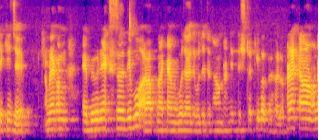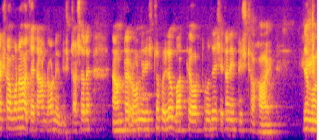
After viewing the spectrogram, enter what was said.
দেখি যে, আমরা এখন বিভিন্ন এক্সারসাইজ দিব আর আপনাকে আমি বোঝাই দেবো যে নাউনটা নির্দিষ্ট কীভাবে হলো। কারণ একটা অনেক সময় মনে হয় যে নাউনটা অনির্দিষ্ট। আসলে নাউনটা অনির্দিষ্ট হলেও বাক্যের অর্থ অনুযায়ী সেটা নির্দিষ্ট হয়। যেমন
